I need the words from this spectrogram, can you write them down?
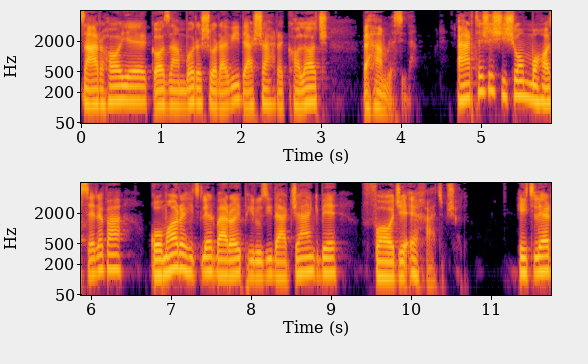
سرهای گازنبار شوروی در شهر کالاچ به هم رسیدند. ارتش ششم محاصره و قمار هیتلر برای پیروزی در جنگ به فاجعه ختم شد. هیتلر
